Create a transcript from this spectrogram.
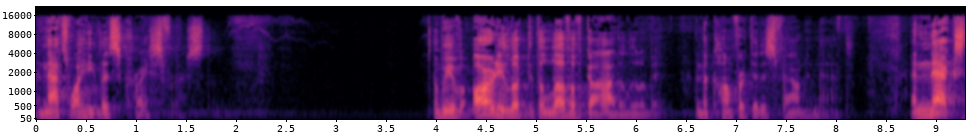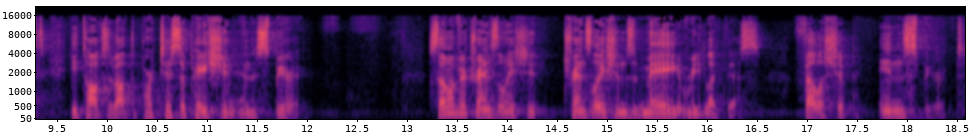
And that's why He lists Christ first. And we have already looked at the love of God a little bit and the comfort that is found in that. And next, he talks about the participation in the Spirit. Some of your translation, translations may read like this fellowship in spirit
